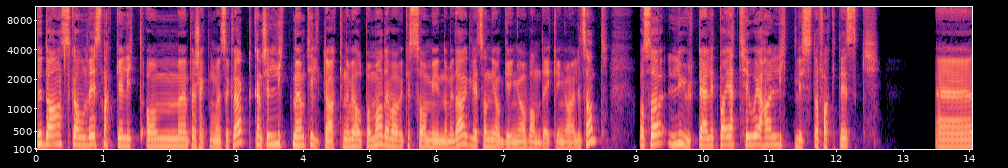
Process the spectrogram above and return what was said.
Du, Da skal vi snakke litt om eh, prosjektene våre, så klart. Kanskje litt mer om tiltakene vi holdt på med. Det var vi ikke så mye innom i dag. Litt sånn jogging og vanndekking og litt sånt. Og så lurte jeg litt på Jeg tror jeg har litt lyst til å faktisk eh,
